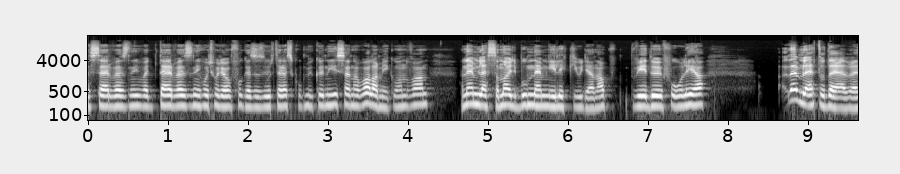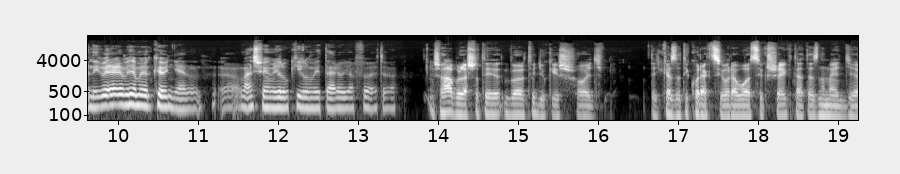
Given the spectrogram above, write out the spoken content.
szervezni, vagy tervezni, hogy hogyan fog ez az űrteleszkóp működni, hiszen ha valami gond van, ha nem lesz a nagy bum, nem nyílik ki ugye a napvédőfólia, nem lehet oda elvenni, nem olyan könnyen másfél millió kilométerről a Földtől. És a háború esetéből tudjuk is, hogy egy kezdeti korrekcióra volt szükség, tehát ez nem egy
